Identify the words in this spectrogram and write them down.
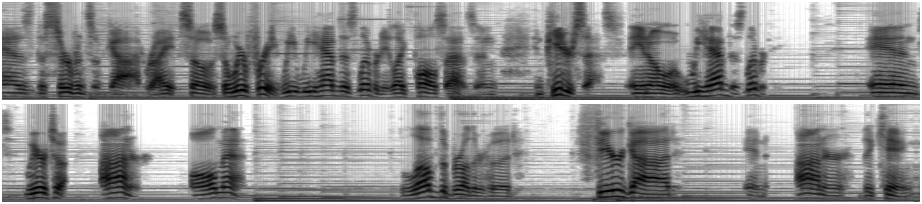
as the servants of God, right? So so we're free. We we have this liberty, like Paul says and, and Peter says. You know, we have this liberty. And we are to honor all men, love the brotherhood, fear God, and honor the king.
